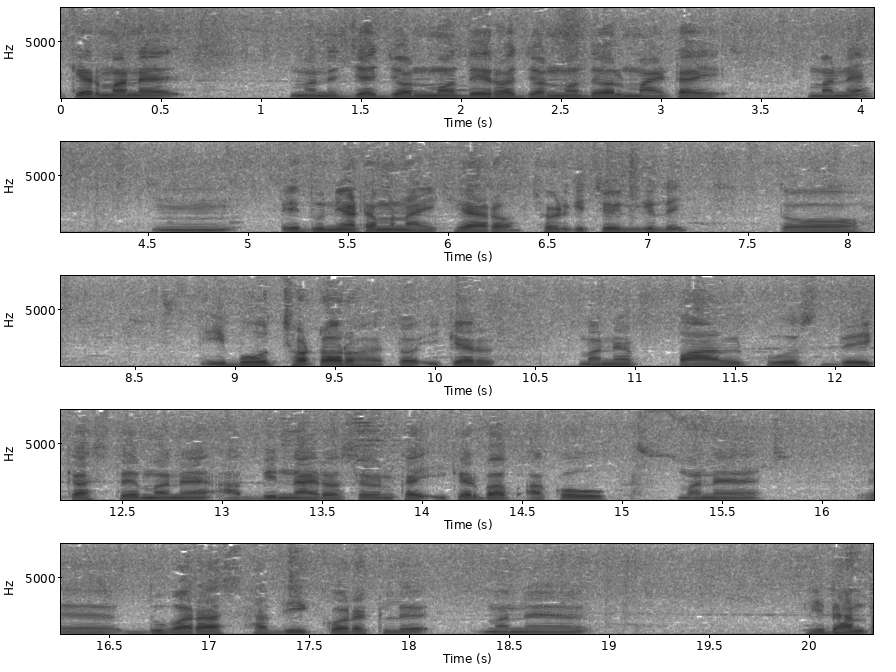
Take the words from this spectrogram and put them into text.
ইকের মানে মানে যে জন্ম দের হয় জন্ম দেওয়াল মাইটা মানে এই দুনিয়াটা মানে আইখে আরও, ছড়কি চল গেলি তো ই বহুত ছোট রহে, তো ইকের মানে পাল পুষ দেই কাছতে মানে আদবিন নাই রসে উনকা ইকের বাপ আকৌ মানে দুবারা শাদি করেকলে মানে সিদ্ধান্ত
